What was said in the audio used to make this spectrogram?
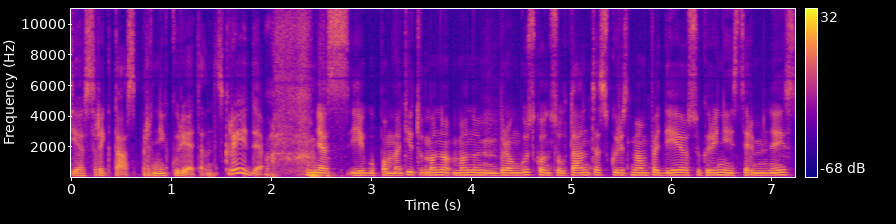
tie sraigtasparniai, kurie ten skraidė. Nes jeigu pamatytų mano, mano brangus konsultantas, kuris man padėjo su kariniais terminais,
